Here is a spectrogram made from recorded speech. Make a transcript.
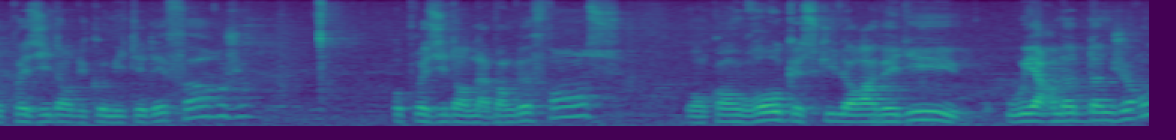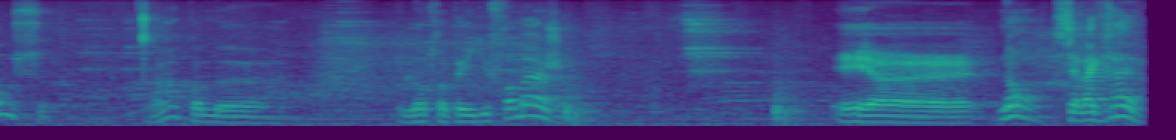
au président du comité des forges, au président de la Banque de France. Donc en gros, qu'est-ce qu'il leur avait dit? We are not dangerous, hein, comme euh, l'autre pays du fromage. Et non, c'est la grève.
